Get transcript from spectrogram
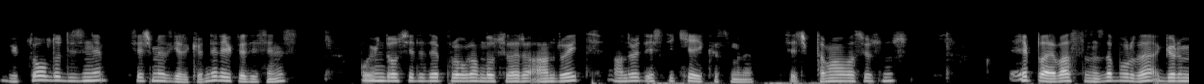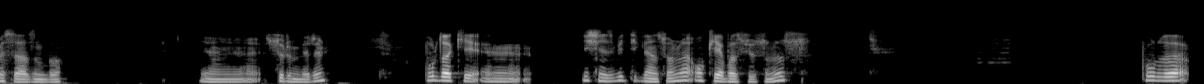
yüklü olduğu dizini seçmeniz gerekiyor. Nereye yüklediyseniz bu Windows 7'de program dosyaları Android, Android SDK kısmını seçip tamam basıyorsunuz. Apply'a bastığınızda burada görünmesi lazım bu e, sürümlerin. Buradaki e, işiniz bittikten sonra OK'ye basıyorsunuz. burada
